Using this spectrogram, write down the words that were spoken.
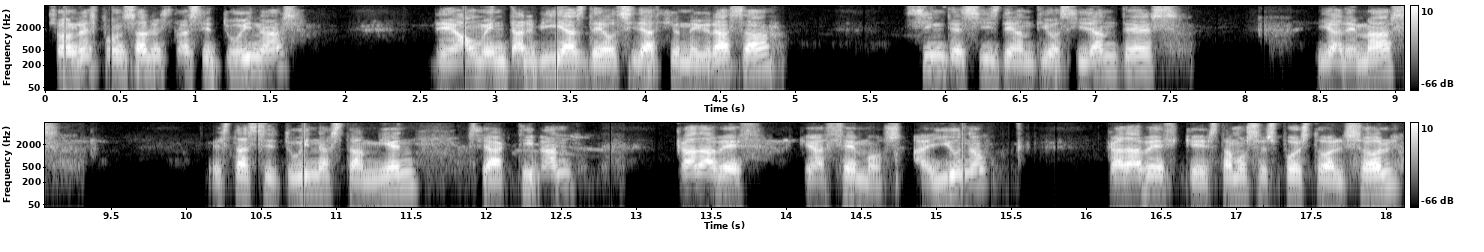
Son responsables estas sirtuinas de aumentar vías de oxidación de grasa, síntesis de antioxidantes y además estas sirtuinas también se activan cada vez que hacemos ayuno, cada vez que estamos expuestos al sol,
